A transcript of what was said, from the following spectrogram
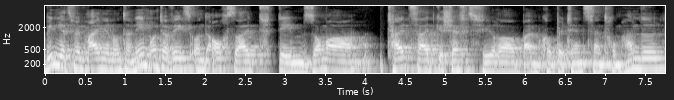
Bin jetzt mit meinem eigenen Unternehmen unterwegs und auch seit dem Sommer Teilzeit-Geschäftsführer beim Kompetenzzentrum Handel.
